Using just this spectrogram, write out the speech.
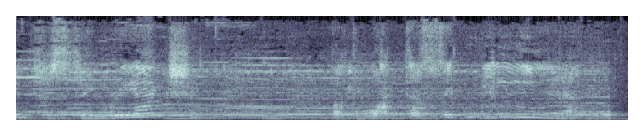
Interesting reaction. But what does it mean?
